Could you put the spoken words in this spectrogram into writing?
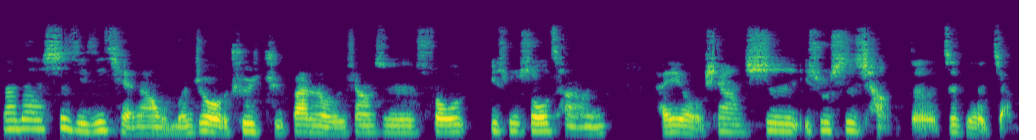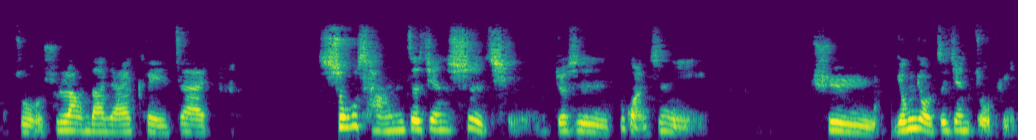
那在四集之前呢，我们就有去举办了像是收艺术收藏，还有像是艺术市场的这个讲座，是让大家可以在收藏这件事情，就是不管是你去拥有这件作品，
